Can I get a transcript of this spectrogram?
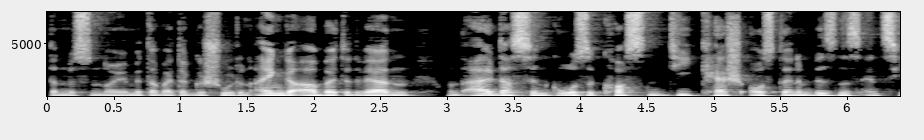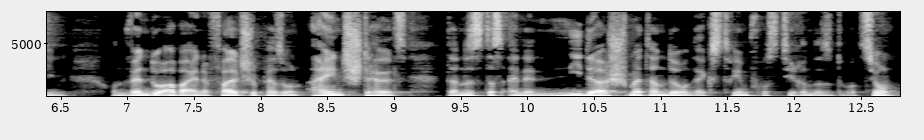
dann müssen neue Mitarbeiter geschult und eingearbeitet werden und all das sind große Kosten, die Cash aus deinem Business entziehen. Und wenn du aber eine falsche Person einstellst, dann ist das eine niederschmetternde und extrem frustrierende Situation,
